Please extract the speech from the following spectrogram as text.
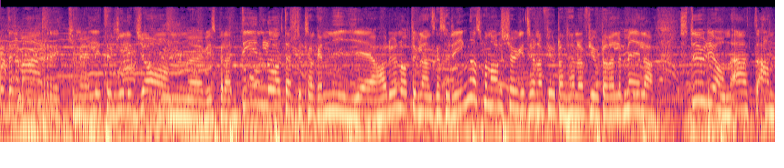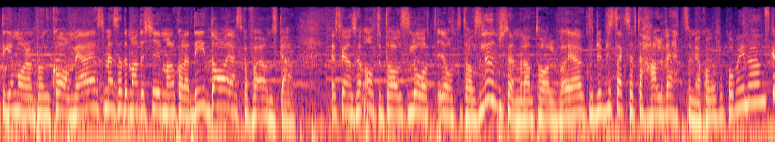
Peter Drake med Little Willie John. Vi spelar din låt efter klockan nio. Har du en låt du vill önska så ring oss på 020 314 314 eller mejla studion at antigenmorgon.com. Jag smsade Madde Kihlman och kollade. Det är idag jag ska få önska. Jag ska önska en 80-talslåt i 80-talslunchen mellan 12 och jag, Det blir strax efter halv ett som jag kommer få komma in och önska.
